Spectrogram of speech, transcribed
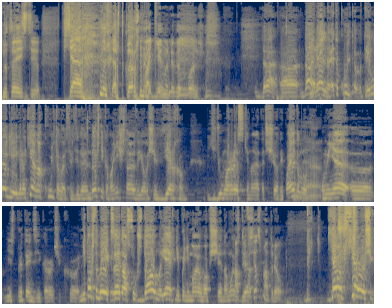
Ну, то есть, э, вся хардкорная... Вагину любят больше. Да, а, да, реально, это культ. Трилогия игроки, она культовая среди ДНДшников, они считают ее вообще верхом юморески на этот счет. И поэтому Да. у меня э, есть претензии, короче, к. Не то чтобы я их за это осуждал, но я их не понимаю вообще, на мой А ты взгляд. все смотрел? Я вот хер вообще,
